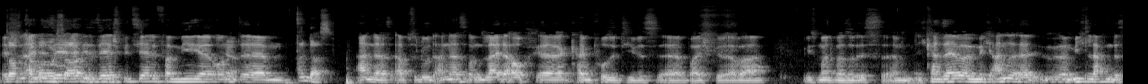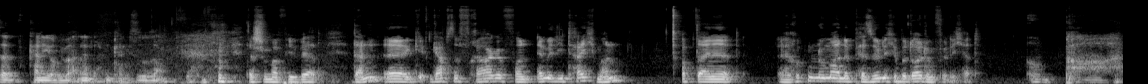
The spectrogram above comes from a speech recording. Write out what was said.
es Doch, ist eine sehr, eine sehr spezielle Familie und ähm, Anders. anders, absolut anders und leider auch äh, kein positives äh, Beispiel, aber wie es manchmal so ist. Ähm, ich kann selber über mich, andere, äh, über mich lachen, deshalb kann ich auch über andere lachen, kann ich so sagen. Das ist schon mal viel wert. Dann äh, gab es eine Frage von Emily Teichmann, ob deine äh, Rückennummer eine persönliche Bedeutung für dich hat. Oh, boah.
